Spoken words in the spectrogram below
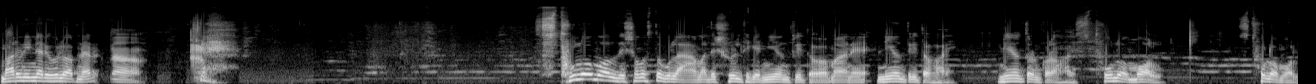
বারুণী নারী হলো আপনার স্থূলমল যে সমস্তগুলা আমাদের শরীর থেকে নিয়ন্ত্রিত মানে নিয়ন্ত্রিত হয়, নিয়ন্ত্রণ করা হয় স্থূল মল স্থূল মল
